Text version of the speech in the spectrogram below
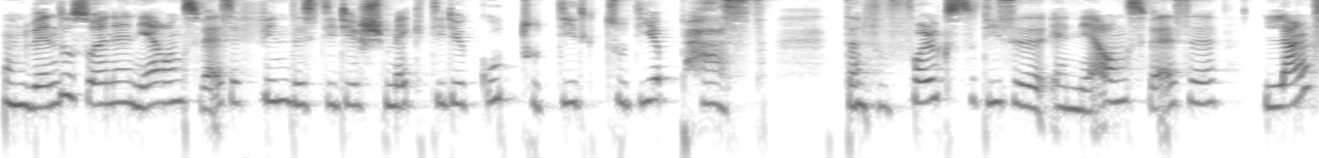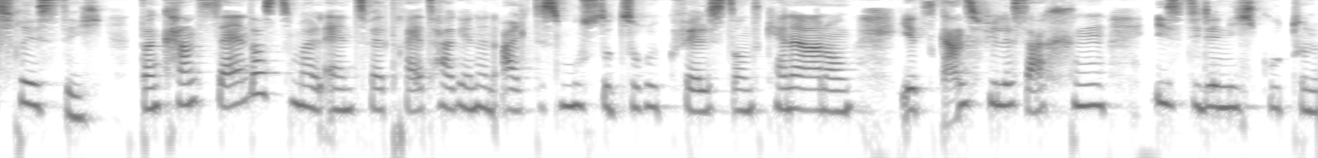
Und wenn du so eine Ernährungsweise findest, die dir schmeckt, die dir gut tut, die zu dir passt, dann verfolgst du diese Ernährungsweise langfristig, dann kann es sein, dass du mal ein, zwei, drei Tage in ein altes Muster zurückfällst und keine Ahnung, jetzt ganz viele Sachen isst, die dir nicht gut tun.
